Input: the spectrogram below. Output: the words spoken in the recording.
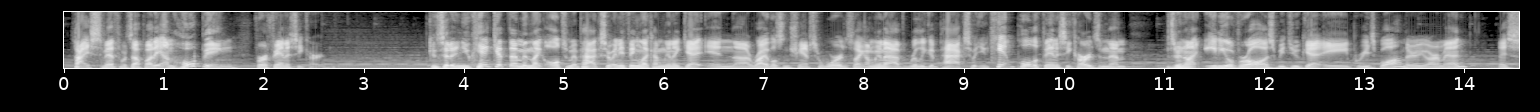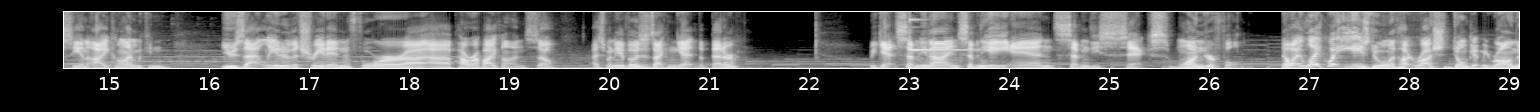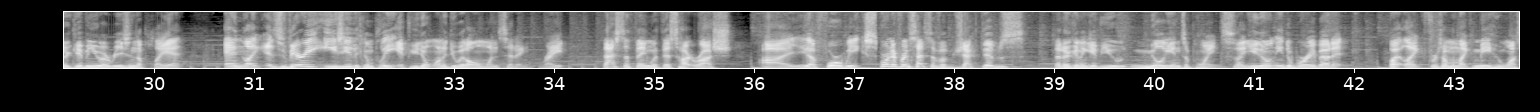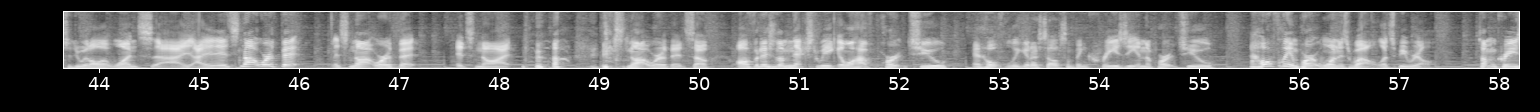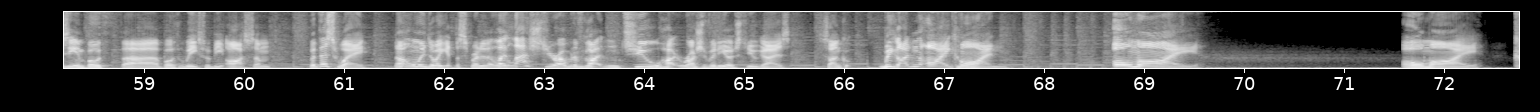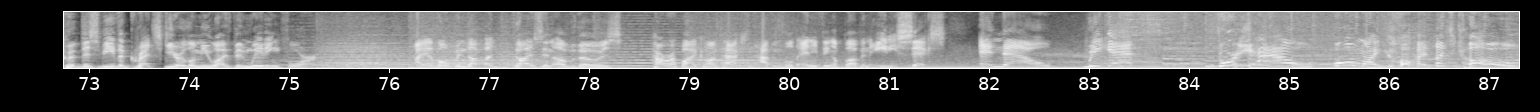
Ty Smith, what's up, buddy? I'm hoping for a fantasy card. Considering you can't get them in like ultimate packs or anything like I'm gonna get in uh, Rivals and Champs rewards, like I'm gonna have really good packs, but you can't pull the fantasy cards in them because they're not 80 overall. As we do get a BriseBois, there you are, man. Nice to see an icon. We can use that later to trade in for uh, uh, power up icons. So as many of those as I can get, the better. We get 79, 78, and 76. Wonderful. Now, I like what EA's doing with Hut Rush. Don't get me wrong. They're giving you a reason to play it. And, like, it's very easy to complete if you don't want to do it all in one sitting, right? That's the thing with this Hut Rush. Uh, you have four weeks, four different sets of objectives that are going to give you millions of points. So you don't need to worry about it. But, like, for someone like me who wants to do it all at once, I, I, it's not worth it. It's not worth it it's not. it's not worth it. So I'll finish them next week and we'll have part two and hopefully get ourselves something crazy in the part two. Hopefully in part one as well. Let's be real. Something crazy in both uh, both weeks would be awesome. But this way, not only do I get the spread of it, like last year I would have gotten two Hut Rush videos to you guys. We got an icon. Oh my. Oh my. Could this be the Gretzky or Lemieux I've been waiting for? I have opened up a dozen of those power-up icon packs and haven't pulled anything above an 86. And now, we get Gordie Howe! Oh my god, let's go!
